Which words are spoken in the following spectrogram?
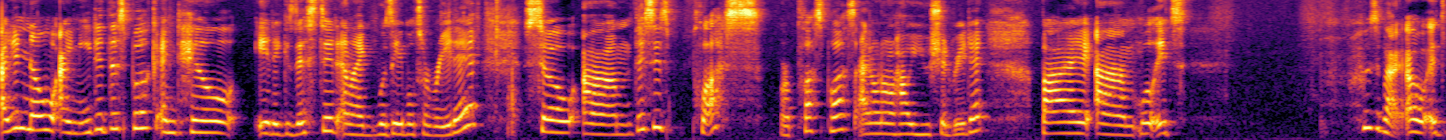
I didn't know I needed this book until it existed and I was able to read it. So um, this is Plus or Plus Plus, I don't know how you should read it, by, um, well it's, who's it by? Oh, it's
